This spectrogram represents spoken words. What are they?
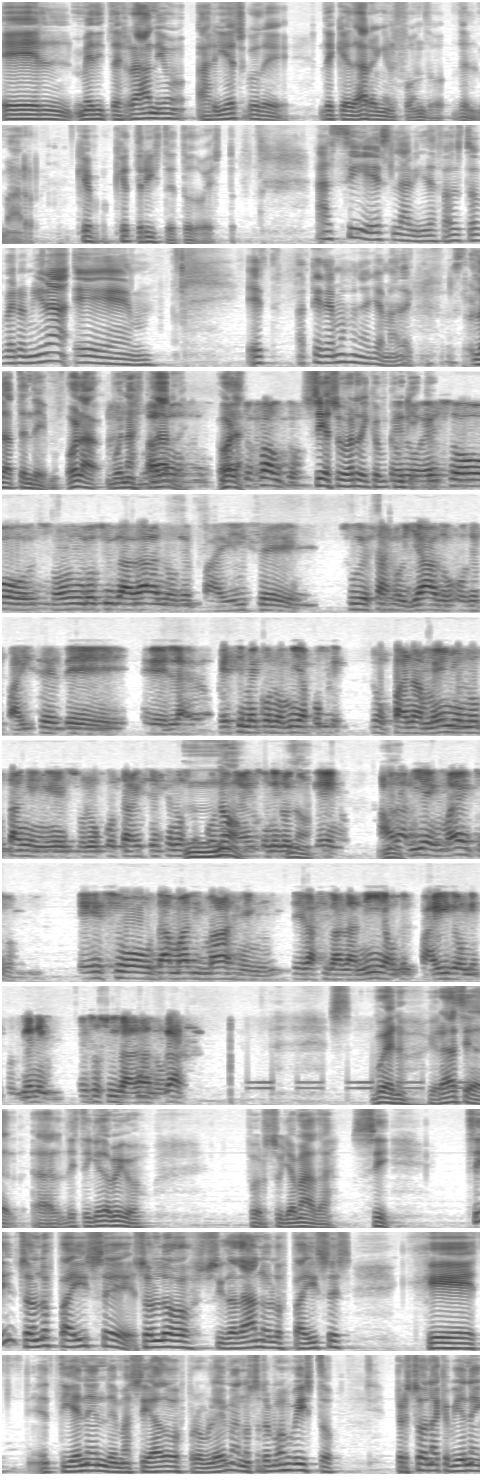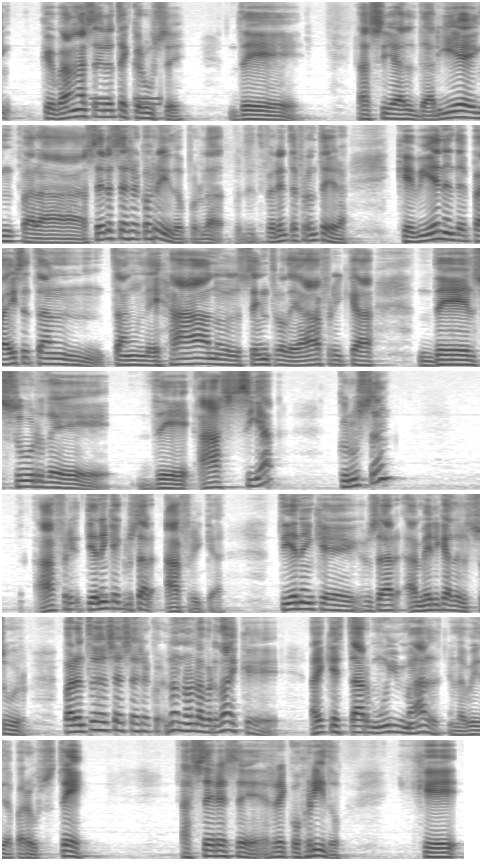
el Mediterráneo a riesgo de, quedar en el fondo del mar. Qué, triste todo esto. Así es la vida, Fausto. Pero mira, eh, tenemos una llamada aquí. La atendemos. Hola, buenas tardes. Hola. Fausto. Sí, a su orden. Pero eso son los ciudadanos de países subdesarrollados o de países de eh, la pésima economía, porque los panameños no están en eso, los costarricenses no se ponen no, a eso, ni los chilenos. Ahora bien, maestro, eso da mala imagen de la ciudadanía o del país de donde provienen esos ciudadanos. Gracias. Bueno, gracias al distinguido amigo por su llamada. Sí, sí, son los países, son los ciudadanos, los países que tienen demasiados problemas. Nosotros hemos visto personas que vienen, que van a hacer este cruce de hacia el Darién para hacer ese recorrido por las diferentes fronteras, que vienen de países tan, tan lejanos, del centro de África, del sur de, Asia, cruzan, tienen que cruzar África, tienen que cruzar América del Sur. Para entonces ese No, no, la verdad es que hay que estar muy mal en la vida para usted hacer ese recorrido que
